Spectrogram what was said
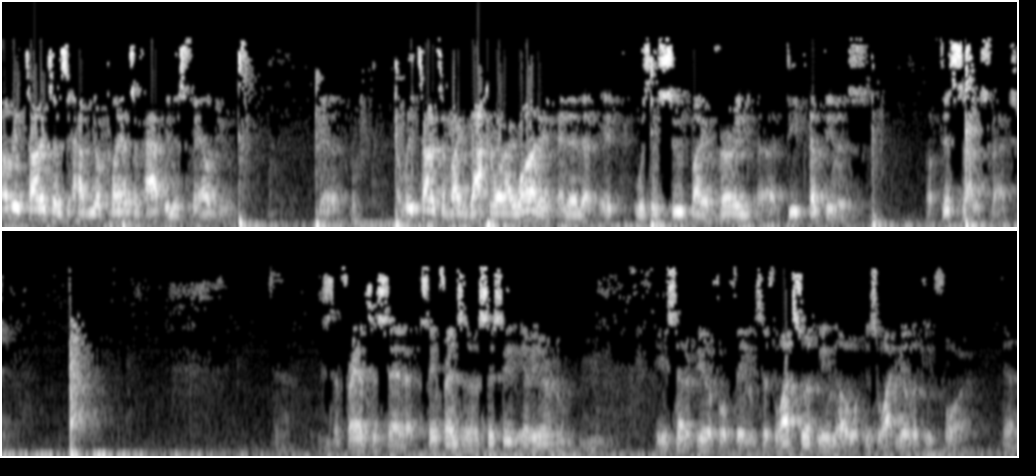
How many times has, have your plans of happiness failed you? Yeah. How many times have I gotten what I wanted and then it was ensued by a very uh, deep emptiness? Of dissatisfaction. Francis said, uh, St. Francis of Assisi, you ever hear of him? He said a beautiful thing. He says, What's looking is what you're looking for. Yeah?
